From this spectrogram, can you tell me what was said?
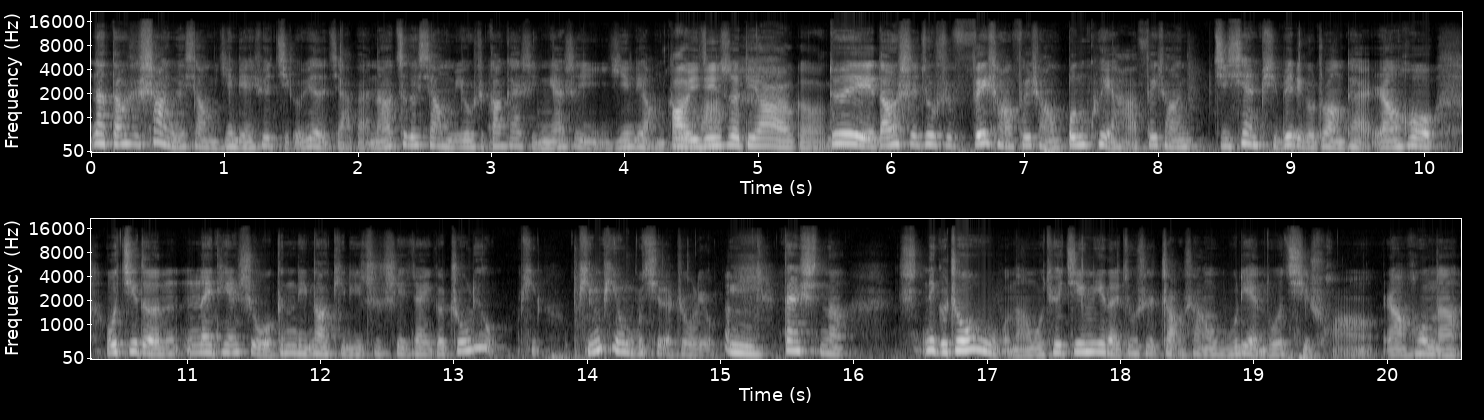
那当时上一个项目已经连续几个月的加班，然后这个项目又是刚开始应该是已经两周哦，已经是第二个了。对，当时就是非常非常崩溃哈，非常极限疲惫的一个状态。然后我记得那天是我跟领导提离职是在一个周六平平平无奇的周六，嗯，但是呢，那个周五呢，我却经历了就是早上五点多起床，然后呢，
